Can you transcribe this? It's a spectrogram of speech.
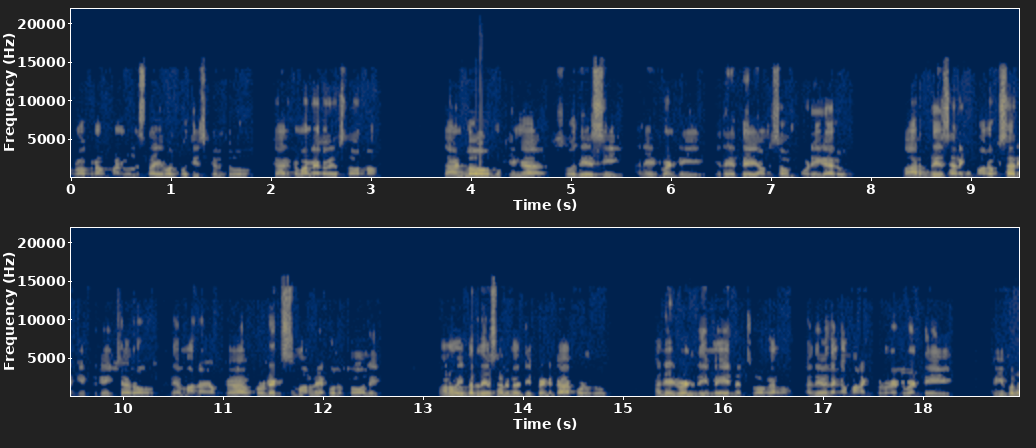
ప్రోగ్రాం మండల స్థాయి వరకు తీసుకెళ్తూ కార్యక్రమాన్ని నిర్వహిస్తూ ఉన్నాం. దాంట్లో ముఖ్యంగా స్వదేశీ అనేటువంటి ఏదైతే అంశం మోడీ గారు భారతదేశానికి మరొకసారి గిఫ్ట్గా ఇచ్చారో అంటే మన యొక్క ప్రొడక్ట్స్ మనమే కొనుక్కోవాలి మనం ఇతర దేశాల మీద డిపెండ్ కాకూడదు అనేటువంటిది మెయిన్ స్లోగన్. అదేవిధంగా మనకి ఇక్కడ ఉన్నటువంటి పీపుల్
